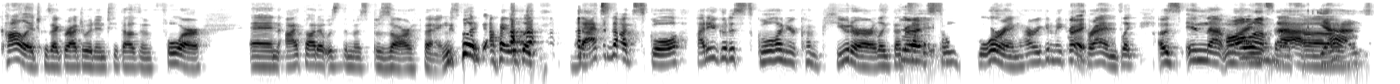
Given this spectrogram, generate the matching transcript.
college because I graduated in 2004 and I thought it was the most bizarre thing. like I was like, that's not school. How do you go to school on your computer? Like that right. so boring. How are you gonna make right. friends? Like I was in that all mindset of that. Of, yes,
